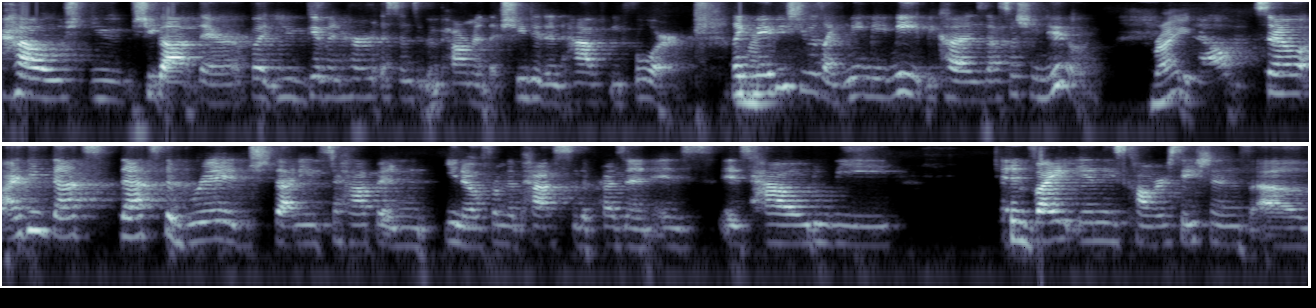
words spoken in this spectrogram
how you she got there, but you've given her a sense of empowerment that she didn't have before. Like right. maybe she was like meat, me, meat because that's what she knew. Right. You know? So I think that's that's the bridge that needs to happen, you know, from the past to the present is is how do we invite in these conversations of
